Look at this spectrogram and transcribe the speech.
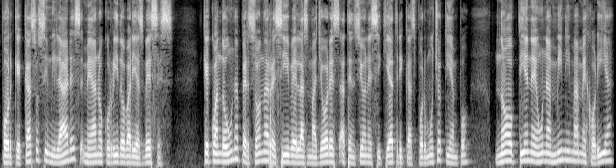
porque casos similares me han ocurrido varias veces, que cuando una persona recibe las mayores atenciones psiquiátricas por mucho tiempo, no obtiene una mínima mejoría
